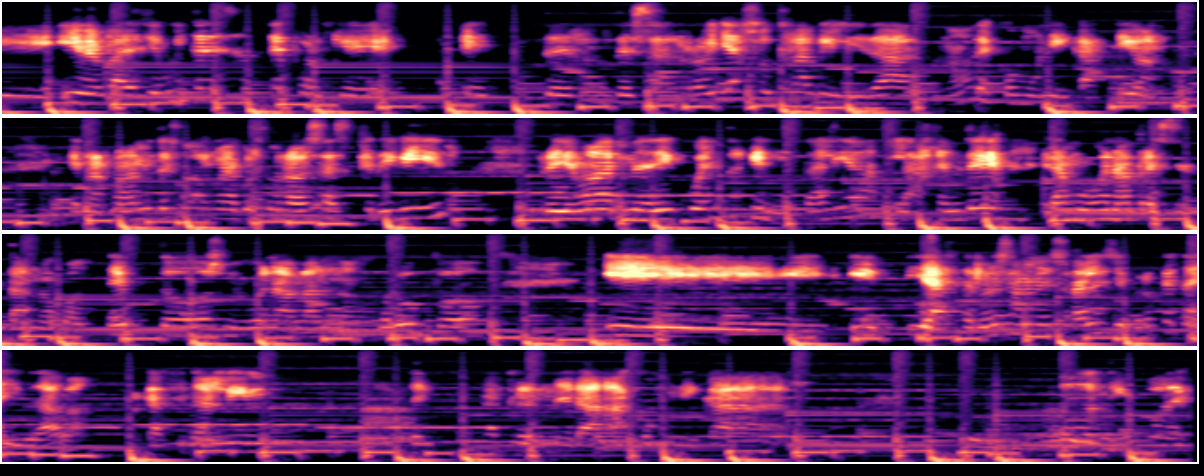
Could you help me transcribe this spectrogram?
y- y me pareció muy interesante porque eh, de- desarrollas otra habilidad ¿no? de comunicación, que normalmente estamos muy acostumbrados a escribir, pero yo me, di cuenta que en Italia la gente era muy buena presentando conceptos, muy buena hablando en grupo, y, y, y hacer los exámenes orales yo creo que te ayudaba, porque al final tenías que aprender a, comunicar todo tipo de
